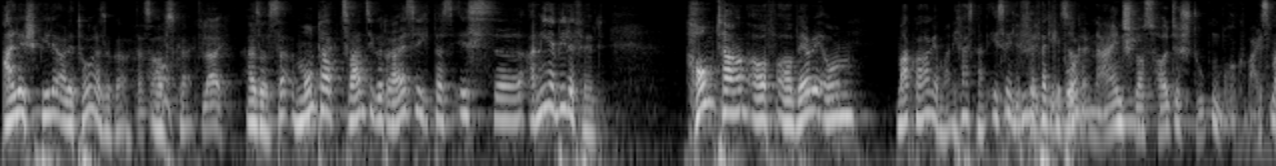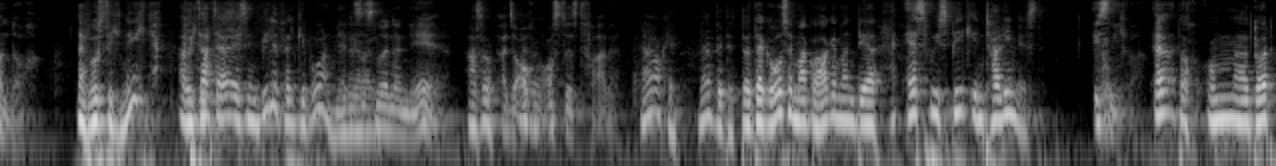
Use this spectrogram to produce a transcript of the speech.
Alle Spiele, alle Tore sogar. Das auf auch, Sky. Vielleicht. Also Montag 20.30 Uhr, das ist äh, Arminia Bielefeld. Hometown of our very own Marco Hagemann. Ich weiß gar nicht, ist er in Bielefeld, Bielefeld geboren? Sogar, nein, Schloss Holte Stukenbrock, weiß man doch. Das wusste ich nicht. Aber ich dachte, er ist in Bielefeld geboren. Ja, das ist nur in der Nähe. Ach so. Also auch in Ostwestfale. Ja, okay. Na bitte. Der, der, große Marco Hagemann, der as we speak in Tallinn ist. Ist nicht wahr. Ja, doch, um äh, dort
